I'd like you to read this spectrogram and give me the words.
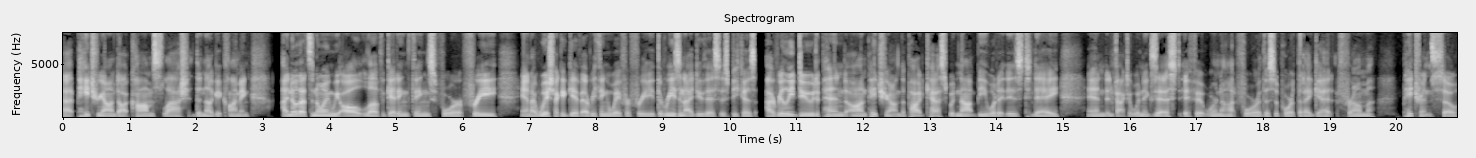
at patreon.com slash the nugget climbing. I know that's annoying. We all love getting things for free, and I wish I could give everything away for free. The reason I do this is because I really do depend on Patreon. The podcast would not be what it is today. And in fact, it wouldn't exist if it were not for the support that I get from patrons. So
